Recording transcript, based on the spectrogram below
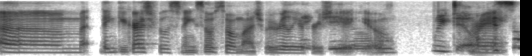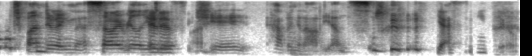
um, thank you guys for listening so, so much. We really Thank appreciate you. you. We do. Right. It's so much fun doing this. So I really It do appreciate. fun. Having an audience. Yes, me too.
